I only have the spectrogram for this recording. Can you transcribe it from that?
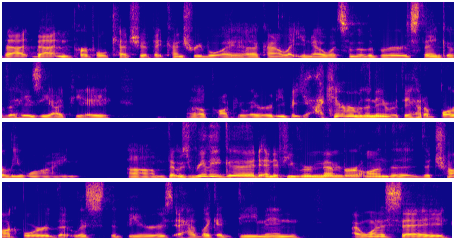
that that and purple ketchup at Country Boy uh, kind of let you know what some of the brewers think of the hazy IPA uh, popularity. But yeah, I can't remember the name of it. They had a barley wine um, that was really good. And if you remember on the the chalkboard that lists the beers, it had like a demon. I want to say,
